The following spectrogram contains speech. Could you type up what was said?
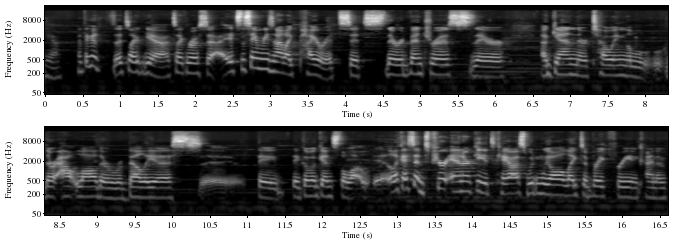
Yeah, I think it's it's like yeah, it's like Rose said. It's the same reason I like pirates. It's they're adventurous. They're again they're towing the they're outlaw. They're rebellious. Uh, they they go against the law. Like I said, it's pure anarchy. It's chaos. Wouldn't we all like to break free and kind of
